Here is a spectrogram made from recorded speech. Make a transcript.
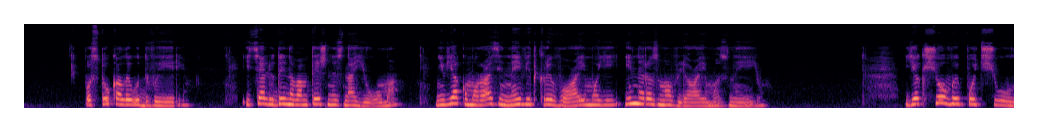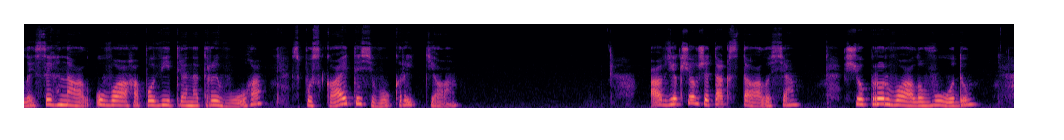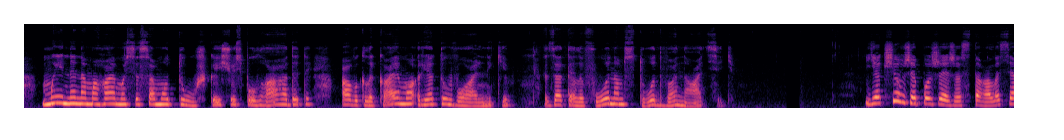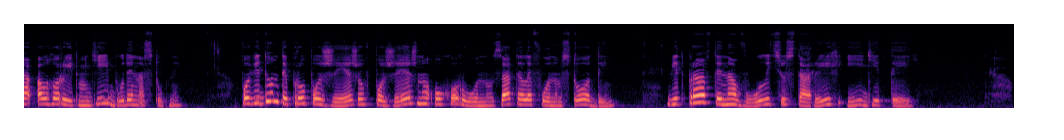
постукали у двері, і ця людина вам теж незнайома, ні в якому разі не відкриваємо їй і не розмовляємо з нею. Якщо ви почули сигнал Увага, повітряна тривога, спускайтесь в укриття. А якщо вже так сталося, що прорвало воду, ми не намагаємося самотужки щось полагодити, а викликаємо рятувальників за телефоном 112. Якщо вже пожежа сталася, алгоритм дій буде наступний. Повідомте про пожежу в пожежну охорону за телефоном 101. Відправте на вулицю старих і дітей.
